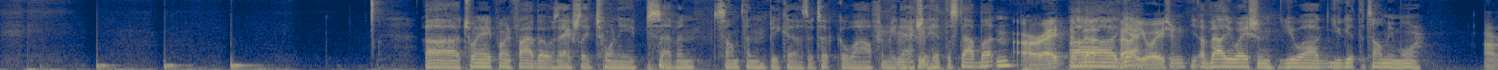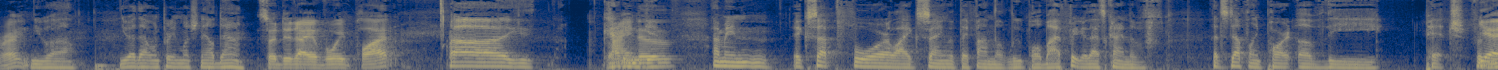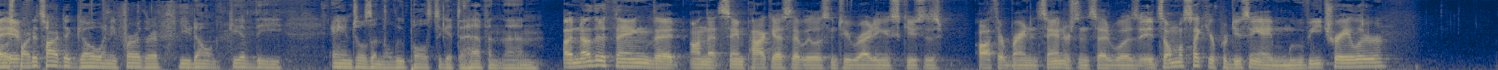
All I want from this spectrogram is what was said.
Uh, 28.5, but it was actually 27 something because it took a while for me to actually hit the stop button. All right, eva- Uh, yeah. evaluation. Evaluation. You uh, you get to tell me more. All right. You uh, you had that one pretty much nailed down. So, did I avoid plot? Uh, you, I Kind get- of. I mean, except for like saying that they found the loophole, but I figure that's kind of that's definitely part of the pitch for Yeah, the most if- part. It's hard to go any further if you don't give the angels and the loopholes to get to heaven. Then Another thing that on that same podcast that we listened to, Writing Excuses, author Brandon Sanderson said was it's almost like you're producing a movie trailer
